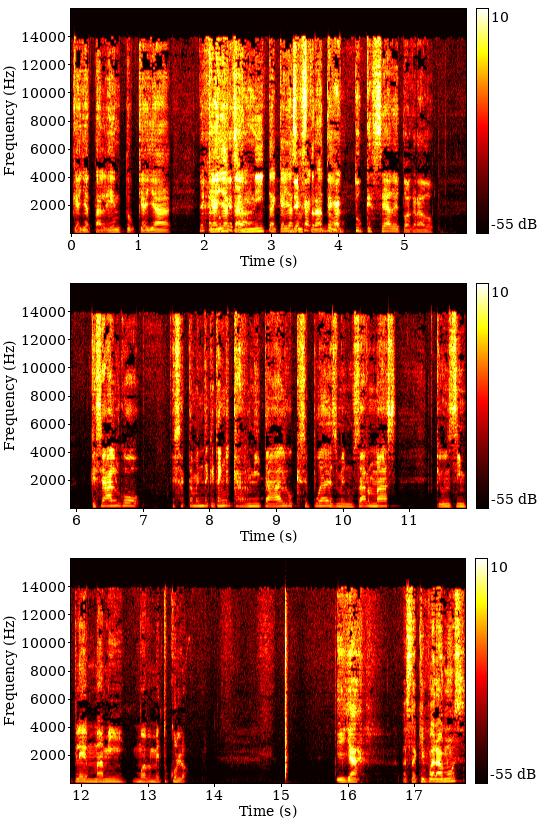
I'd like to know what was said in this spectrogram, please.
que haya talento, que haya, Deja que haya que sea- carnita, que haya deja, sustrato. Deja tú que sea de tu agrado. Que sea algo exactamente que tenga carnita, algo que se pueda desmenuzar más que un simple mami, muéveme tu culo. Y ya, hasta aquí paramos.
